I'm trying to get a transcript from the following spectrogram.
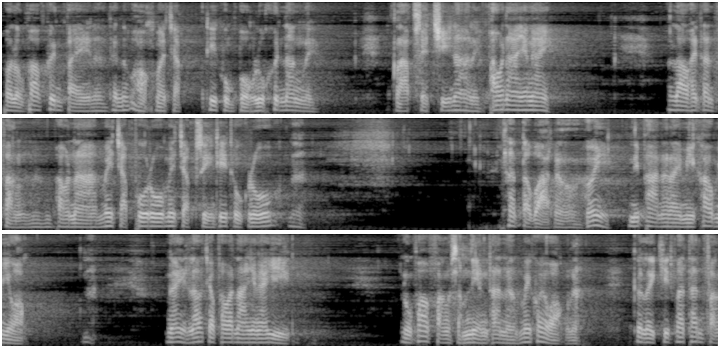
พอหลวงพ่อขึ้นไปนะท่านก็ออกมาจากที่คลุมโปงลุกขึ้นนั่งเลย กราบเสร็จชี้หน้าเลยภาวนายังไง เล่าให้ท่านฟังภาวนาไม่จับผู้รู้ ไม่จับสิ่งที่ถูกรู้นะท่านตวาดเนาะเฮ้ย นิพพานอะไรมีเข้ามีออกไงแล้วจะภาวนายังไงอีกหลวงพ่อฟังสำเนียงท่านนะไม่ค่อยออกนะก็เลยคิดว่าท่านฟัง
